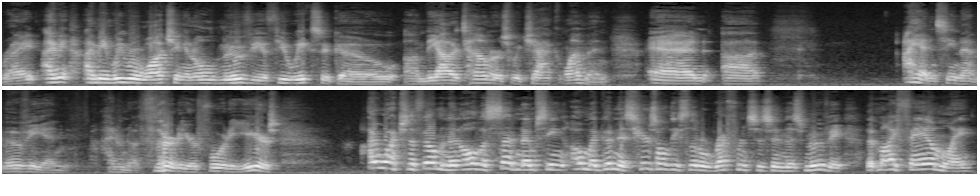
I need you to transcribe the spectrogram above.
right? I mean, I mean, we were watching an old movie a few weeks ago, um, The Out of Towners with Jack Lemmon, and uh, I hadn't seen that movie in I don't know thirty or forty years. I watched the film, and then all of a sudden, I'm seeing, oh my goodness, here's all these little references in this movie that my family.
